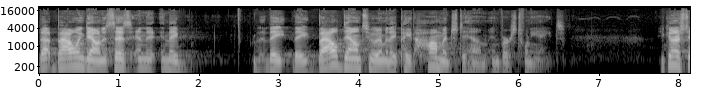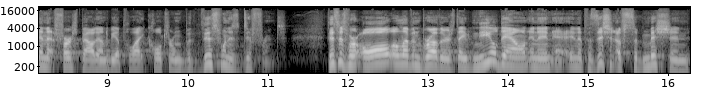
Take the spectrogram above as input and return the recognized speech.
that bowing down, it says, and they, and they, they, they bowed down to him and they paid homage to him in verse 28. You can understand that first bow down to be a polite cultural but this one is different. This is where all 11 brothers, they kneel down in a, in a position of submission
